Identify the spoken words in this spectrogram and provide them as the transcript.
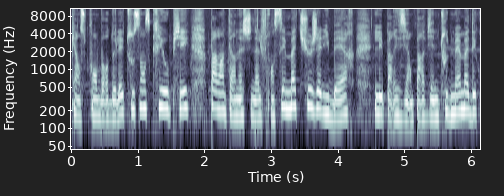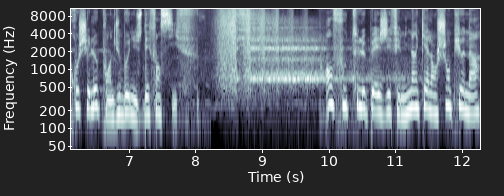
15 points bordelais tous inscrits au pied par l'international français Mathieu Jalibert. Les Parisiens parviennent tout de même à décrocher le point du bonus défensif. collectif. En foot, le PSG féminin cale en championnat.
